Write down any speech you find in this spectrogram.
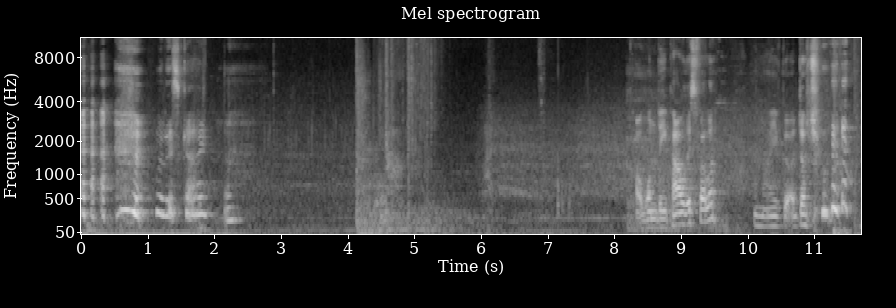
with this guy. Got one D power this fella. And now you've got a dodge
